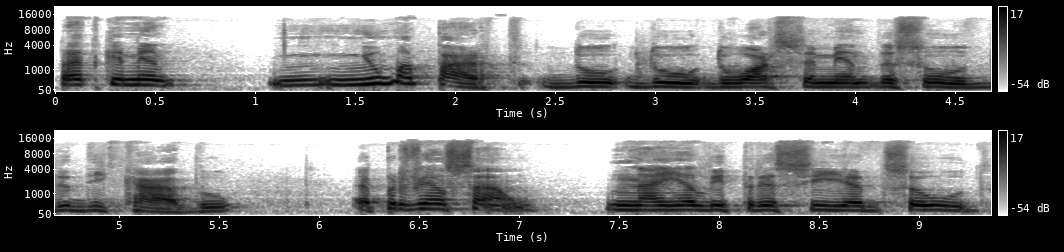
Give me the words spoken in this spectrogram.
praticamente nenhuma parte do, do, do orçamento da saúde dedicado à prevenção, nem à literacia de saúde.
